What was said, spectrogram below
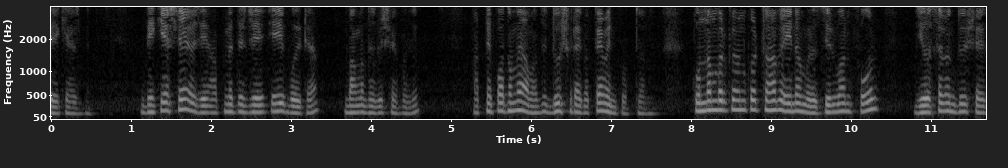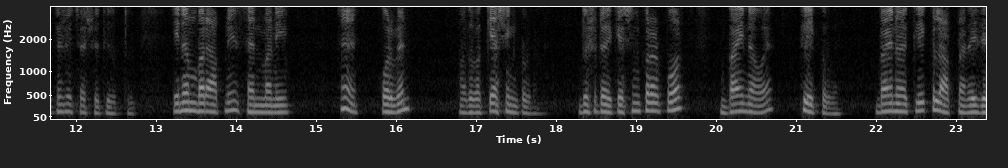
বেঁকে আসবেন। বেঁকে এসে ওই যে আপনাদের যে এই বইটা, বাংলাদেশ বিষয়গুলি আপনি প্রথমে আমাদের দুশো টাকা পেমেন্ট করতে হবে। কোন নম্বর পেমেন্ট করতে হবে? এই নম্বরে zero one four zero seven দুইশো একাশি চারশো তিয়াত্তর এই নম্বরে আপনি সেন্ড মানি হ্যাঁ করবেন অথবা ক্যাশ ইন করবেন। দুশো টাকা ক্যাশ ইন করার পর বাই নাওয়ে ক্লিক করবেন। বাই নাওয়ে ক্লিক করলে আপনার এই যে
